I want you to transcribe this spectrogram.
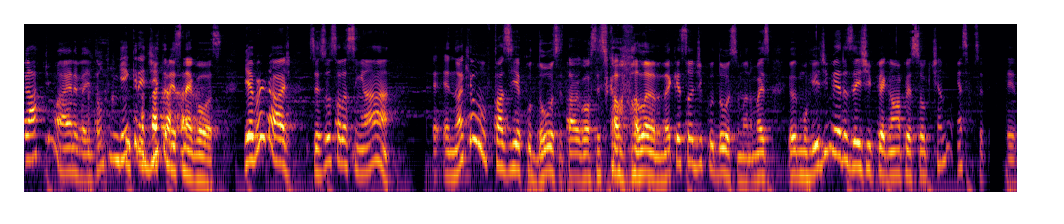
gato demais, né, velho? Então ninguém acredita nesse negócio. E é verdade. As pessoas falam assim, ah. é- é- não é que eu fazia cu doce e tal, igual vocês ficavam falando, não é questão de cu doce, mano, mas eu morria de medo às vezes de pegar uma pessoa que tinha doença pra você ter.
